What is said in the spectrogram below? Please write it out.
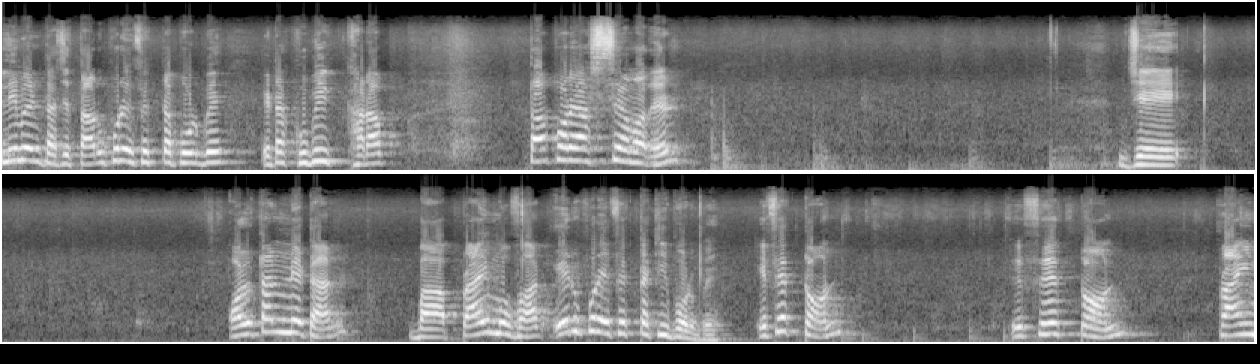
এলিমেন্ট আছে, তার উপরে এফেক্টটা পড়বে, এটা খুবই খারাপ। তারপরে আসছে আমাদের যে অল্টারনেটার বা প্রাইম ওভার এর উপরে এফেক্টটা কি পড়বে? Effect on effect on prime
